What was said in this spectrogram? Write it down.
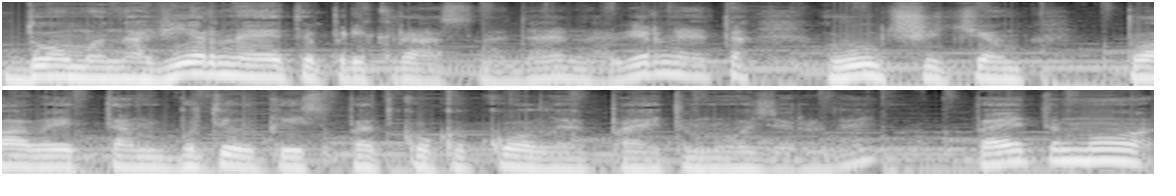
дома. Наверное, это прекрасно, да, наверное, это лучше, чем плавает там бутылка из-под Кока-Колы по этому озеру, да. Поэтому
